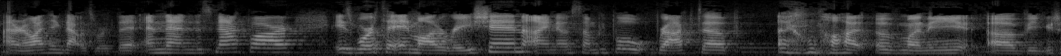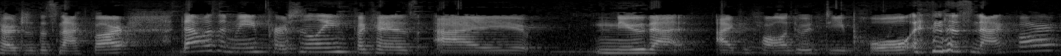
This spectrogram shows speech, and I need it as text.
I don't know, I think that was worth it. And then the snack bar is worth it in moderation. I know some people racked up a lot of money uh, being charged charge of the snack bar. That wasn't me personally because I knew that I could fall into a deep hole in the snack bar.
